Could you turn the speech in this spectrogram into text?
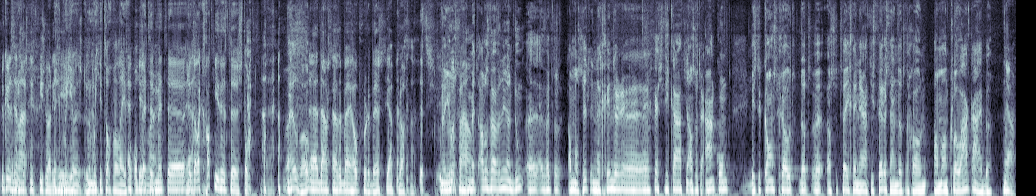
We kunnen het helaas niet visualiseren. Dan moet, je, dan moet je toch wel even opletten maar. met eh, in Ja. welk gat je het eh, stopt. Heel veel. Eh, daarom staat erbij hope for the best. Ja, prachtig. Dat is- Nou, jongens, verhaal. met alles wat we nu aan het doen, eh, wat er allemaal zit in de genderversificatie, en als het er aankomt, is de kans groot dat we, als we twee generaties verder zijn, dat we gewoon allemaal een cloaca hebben. Ja.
